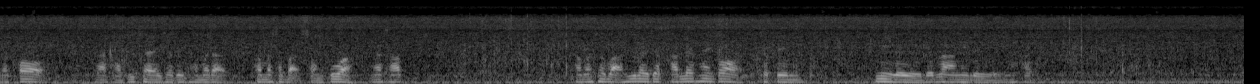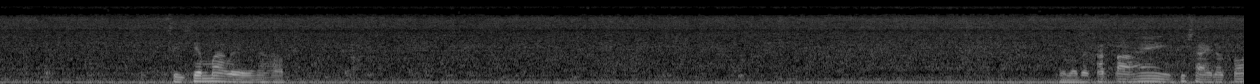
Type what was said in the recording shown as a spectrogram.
แล้วก็ของพี่ชัยจะเป็นธรรมดาธรรมชบะสองตัวนะครับ ธรรมชบะที่เราจะคัดเลือกให้ก็จะเป็นนี่เลยด้านล่างนี่เลยนะครับสีเข้มมากเลยนะครับ ดี๋ยวเราไปคัดปลาให้พี่ชัยแล้วก็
